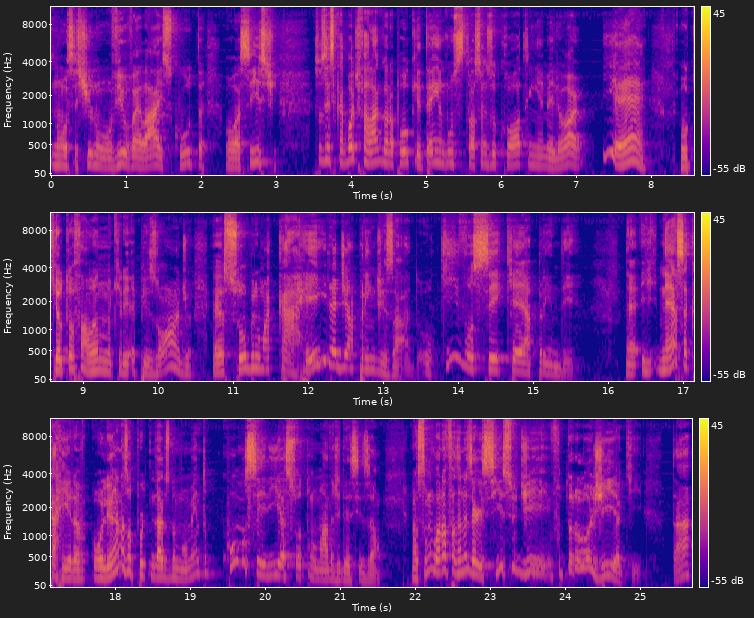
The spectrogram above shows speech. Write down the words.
não assistiu, não ouviu, vai lá, escuta ou assiste. Se você acabou de falar agora há pouco que tem em algumas situações o Kotlin é melhor, e é. O que eu estou falando naquele episódio é sobre uma carreira de aprendizado. O que você quer aprender? Né? E nessa carreira, olhando as oportunidades do momento, como seria a sua tomada de decisão? Nós estamos agora fazendo exercício de futurologia aqui, tá?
